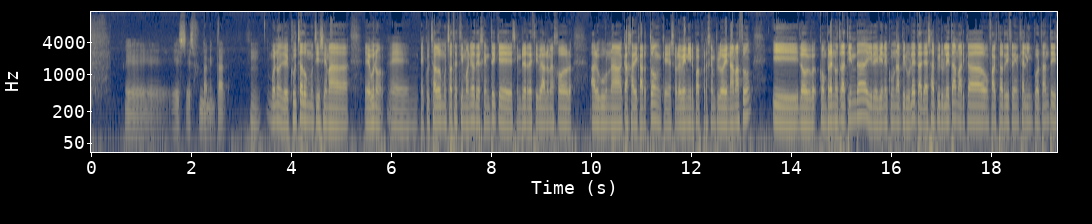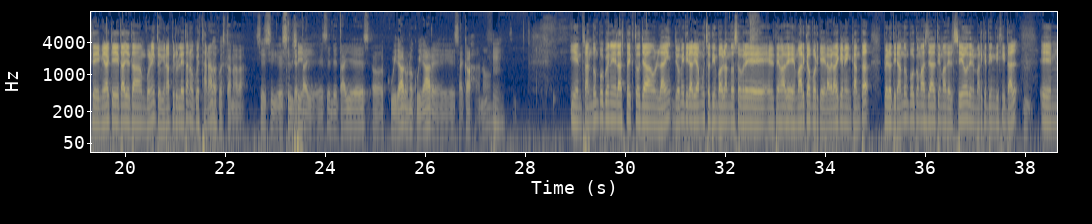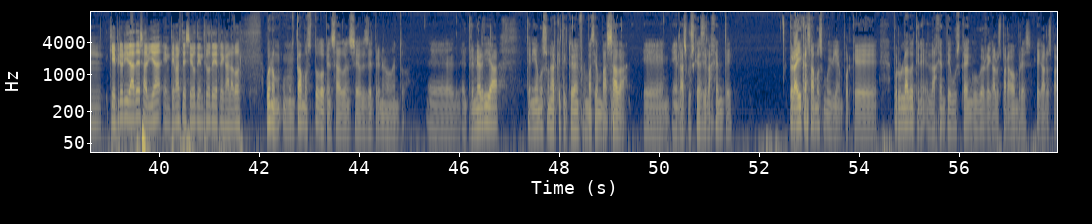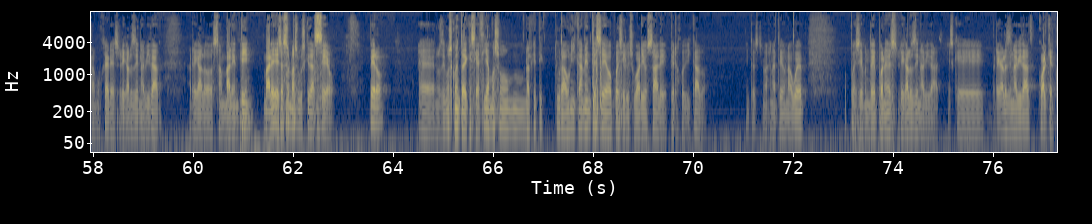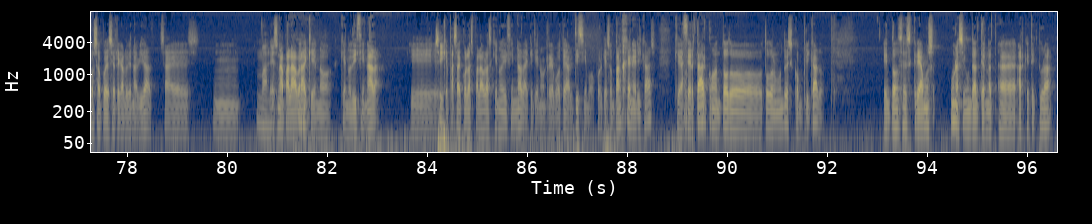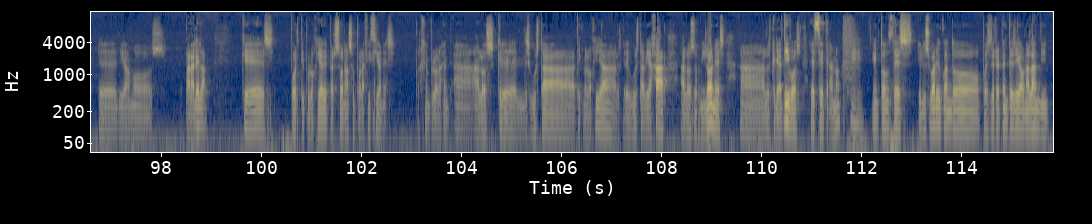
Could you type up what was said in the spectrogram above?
eh, es, es fundamental. Hmm. Bueno, yo he escuchado muchísimas, eh, bueno, eh, he escuchado muchos testimonios de gente que siempre recibe a lo mejor alguna caja de cartón que suele venir, pues, por ejemplo, en Amazon y lo compra en otra tienda y le viene con una piruleta. Ya esa piruleta marca un factor diferencial importante y dice, mira qué detalle tan bonito y una piruleta no cuesta nada. No cuesta nada. Sí, sí, es el detalle. Es el detalle es uh, cuidar o no cuidar eh, esa caja, ¿no? Hmm. Y entrando un poco en el aspecto ya online, yo me tiraría mucho tiempo hablando sobre el tema de marca porque la verdad que me encanta, pero tirando un poco más ya al tema del SEO, del marketing digital, mm. em, ¿qué prioridades había en temas de SEO dentro de Regalador? Bueno, montamos todo pensado en SEO desde el primer momento. el primer día teníamos una arquitectura de información basada en las búsquedas de la gente pero ahí casamos muy bien, porque por un lado tiene, la gente busca en Google regalos para hombres, regalos para mujeres, regalos de Navidad, regalos San Valentín, ¿vale? Esas son las búsquedas SEO. Pero eh, nos dimos cuenta de que si hacíamos una arquitectura únicamente SEO, pues el usuario sale perjudicado. Entonces, imagínate una web pues donde pones regalos de Navidad. Es que regalos de Navidad, cualquier cosa puede ser regalo de Navidad. O sea, es... Es una palabra que, no, que no dice nada. ¿Qué pasa con las palabras que no dicen nada? Que tienen un rebote altísimo, porque son tan genéricas que acertar con todo, todo el mundo es complicado. Entonces creamos una segunda eh, arquitectura, eh, digamos, paralela, que es por tipología de personas o por aficiones por ejemplo, la gente, a, los que les gusta la tecnología, a los que les gusta viajar, a los dormilones, a, los creativos, etcétera, ¿no? Entonces, el usuario cuando pues de repente llega a una landing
